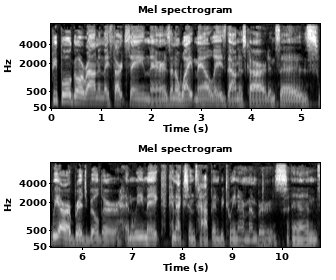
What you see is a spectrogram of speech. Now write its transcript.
people go around and they start saying theirs, and a white male lays down his card and says, We are a bridge builder and we make connections happen between our members. And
